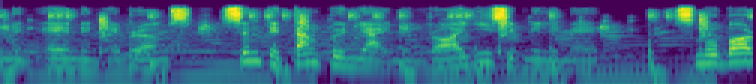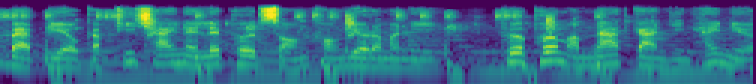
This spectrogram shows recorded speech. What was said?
M1A1 Abrams ซึ่งติดตั้งปืนใหญ่ 120 มิลลิเมตร สมูบอร์แบบเดียวกับที่ใช้ในเลเพิร์ด2ของเยอรมนี เพื่อเพิ่มอำนาจการยิงให้เหนือ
